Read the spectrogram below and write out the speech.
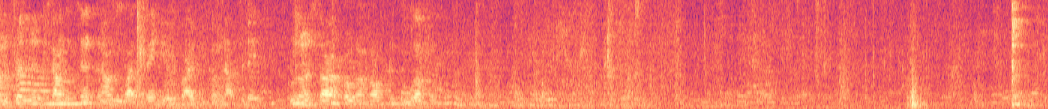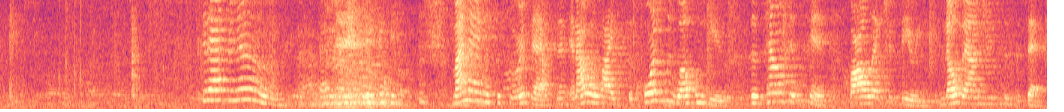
I'm the president of the Talent Tenth, and I would just like to thank you everybody for coming out today. We're going to start our program off with the welcome. Good afternoon. My name is Katura Jackson, and I would like to cordially welcome you to the Talented 10 Fall Lecture Series, No Boundaries to Success.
